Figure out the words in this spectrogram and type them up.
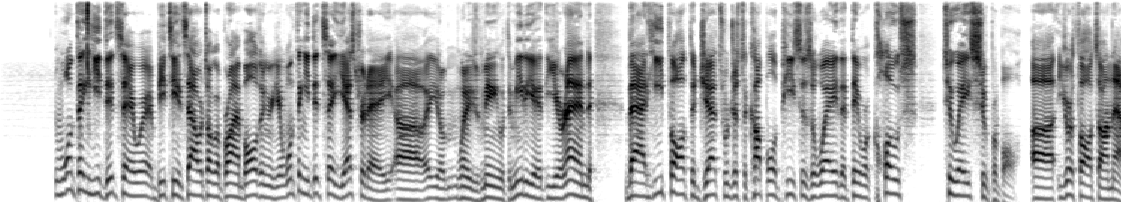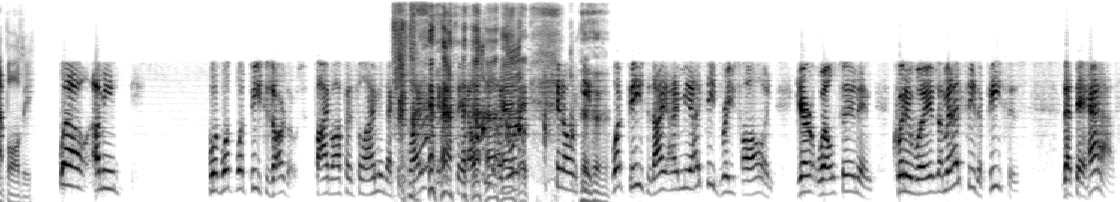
One thing he did say, where BT and Sal were talking about Brian Baldinger here. One thing he did say yesterday, uh, you know, when he was meeting with the media at the year end, that he thought the Jets were just a couple of pieces away, that they were close to a Super Bowl. Uh, your thoughts on that, Baldy? Well, I mean, what what, what pieces are those? Five offensive linemen that can play, that can stay healthy. you know, what pieces? I, I mean, I see Breece Hall and Garrett Wilson and Quinnen Williams. I mean, I see the pieces that they have,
